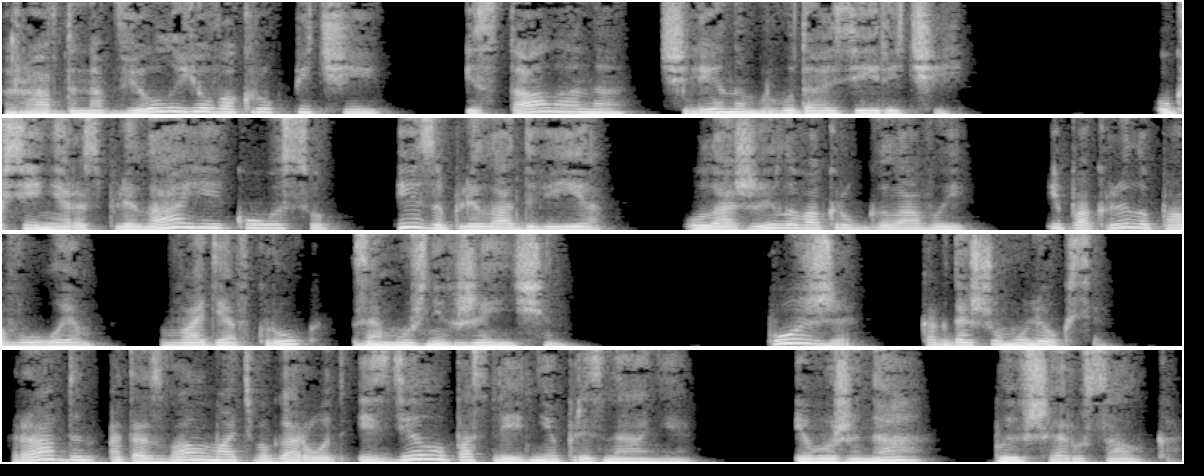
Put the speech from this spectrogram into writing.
Равдан обвел ее вокруг печи, и стала она членом рода Озеричей. Уксиня расплела ей косу и заплела две, уложила вокруг головы и покрыла повоем, вводя в круг замужних женщин. Позже, когда шум улегся, Равдан отозвал мать в огород и сделал последнее признание. Его жена — бывшая русалка.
